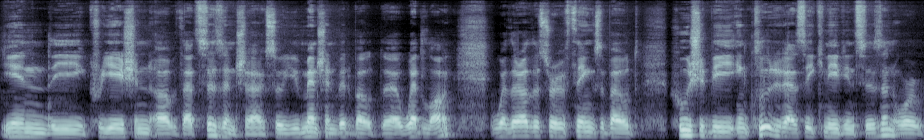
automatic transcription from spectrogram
in the creation of that Citizenship Act? So you mentioned a bit about uh, wedlock. Were there other sort of things about who should be included as a Canadian citizen, or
